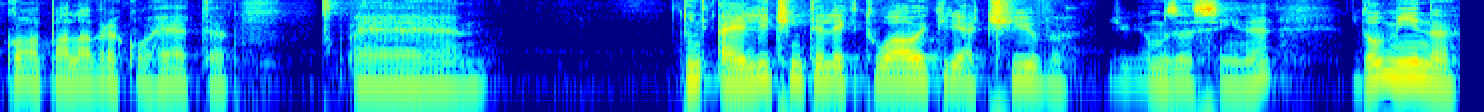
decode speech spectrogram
qual a palavra correta? É, a elite intelectual e criativa, digamos assim, né? Domina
